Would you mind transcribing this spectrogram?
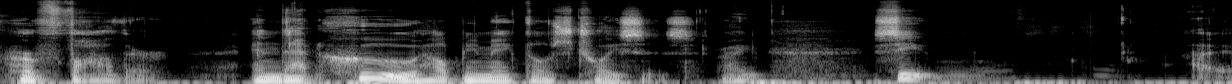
her father. And that who helped me make those choices, right? See, I,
